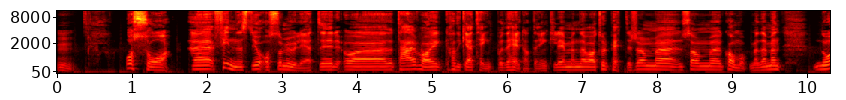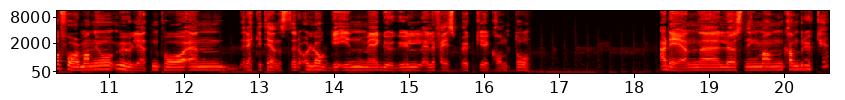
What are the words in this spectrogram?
Mm. Og så eh, finnes det jo også muligheter, og dette her var, hadde ikke jeg tenkt på i det hele tatt, egentlig, men det var Tor Petter som, uh, som kom opp med det. Men nå får man jo muligheten på en rekke tjenester å logge inn med Google eller Facebook-konto. Er det en løsning man kan bruke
